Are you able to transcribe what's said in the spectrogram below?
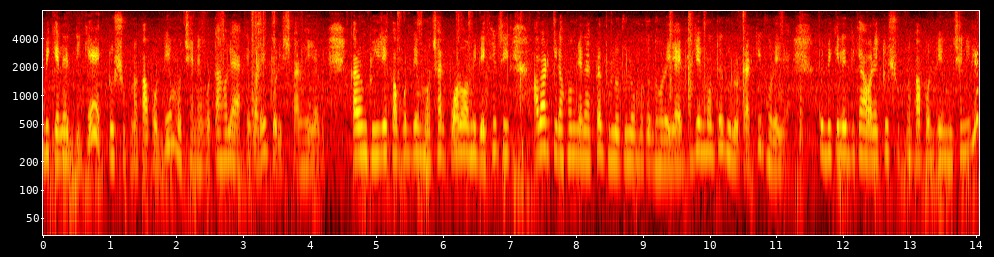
বিকেলের দিকে একটু শুকনো কাপড় দিয়ে মুছে নেব, তাহলে একেবারেই পরিষ্কার হয়ে যাবে। কারণ ভিজে কাপড় দিয়ে মোছার পরও আমি দেখেছি আবার কীরকম যেন একটা ধুলো ধুলো মতো ধরে যায়, ভিজের মধ্যে ধুলোটা আর কি ধরে যায়। তো বিকেলের দিকে আবার একটু শুকনো কাপড় দিয়ে মুছে নিলে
